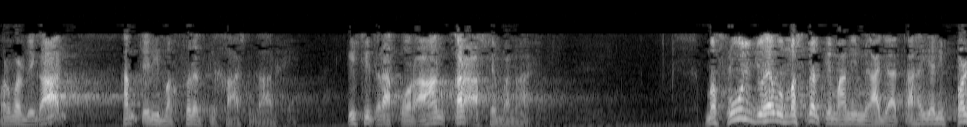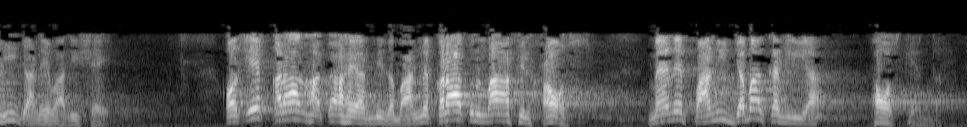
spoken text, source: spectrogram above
परवरदिगार हम तेरी मकफरत के खासगार हैं। इसी तरह कुरान करा से बना है। मफूल जो है वो मस्तर के मानी में आ जाता है, यानी पढ़ी जाने वाली शय। और एक करा आता है अरबी जबान में, करातुल माफिल हौस। मैंने पानी जमा कर लिया हौस के अंदर।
